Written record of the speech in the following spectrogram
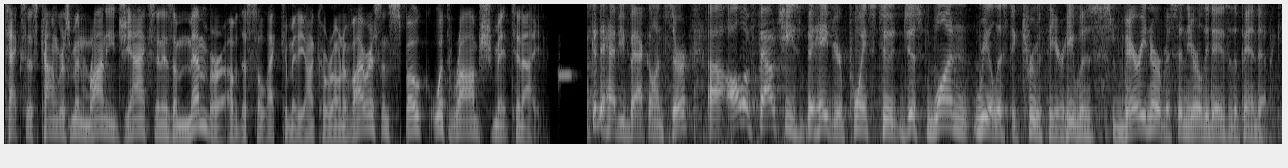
Texas Congressman Ronny Jackson is a member of the Select Committee on Coronavirus and spoke with Rob Schmitt tonight. Good to have you back on, sir. Uh, all of Fauci's behavior points to just one realistic truth here. He was very nervous in the early days of the pandemic.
